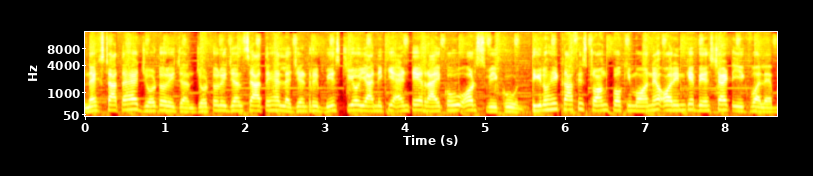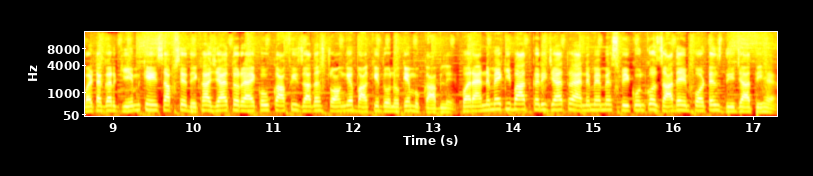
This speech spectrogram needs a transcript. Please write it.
नेक्स्ट आता है जोटो रीजन जोटो रीजन से आते हैं लेजेंडरी बिस्ट्रियो यानी कि एंटे राइको और स्वीकून तीनों ही काफ़ी स्ट्रॉन्ग पोकीमोन है और इनके बेस इक्वल है. बट अगर गेम के हिसाब से देखा जाए तो राइको काफ़ी ज़्यादा स्ट्रॉन्ग है बाकी दोनों के मुकाबले. पर एनिमे की बात करी जाए तो एनिमे में स्वीकून को ज़्यादा इंपॉर्टेंस दी जाती है.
